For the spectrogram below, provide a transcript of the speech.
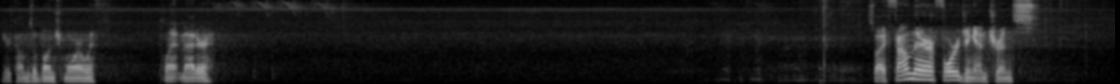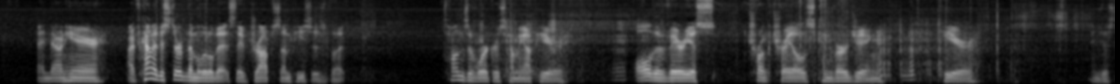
Here comes a bunch more with plant matter. So I found their foraging entrance. And down here, I've kind of disturbed them a little bit, so they've dropped some pieces, but tons of workers coming up here. All the various trunk trails converging here. And just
